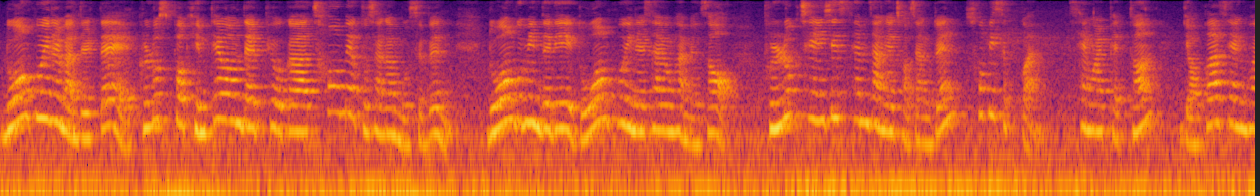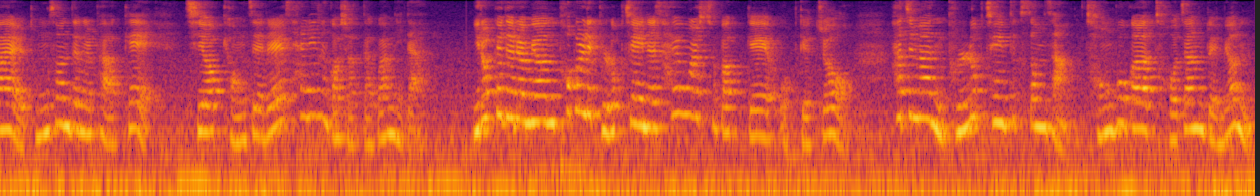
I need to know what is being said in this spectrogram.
노원코인을 만들 때 글로스퍼 김태원 대표가 처음에 구상한 모습은 노원구민들이 노원코인을 사용하면서 블록체인 시스템상에 저장된 소비습관, 생활 패턴, 여가 생활, 동선 등을 파악해 지역 경제를 살리는 것이었다고 합니다. 이렇게 되려면 public 블록체인을 사용할 수밖에 없겠죠. 하지만 블록체인 특성상 정보가 저장되면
